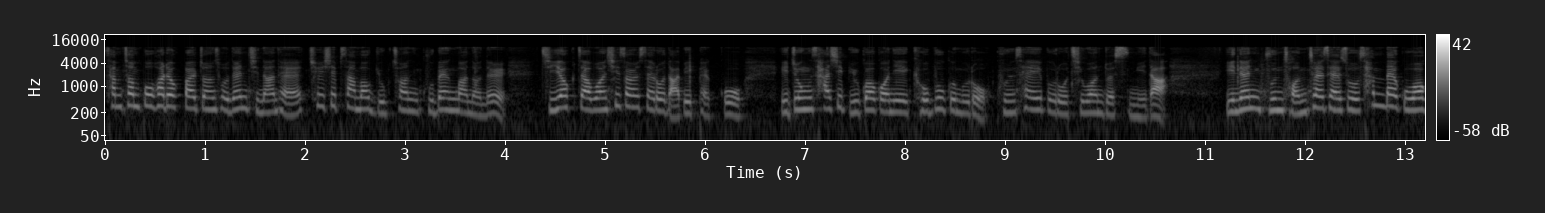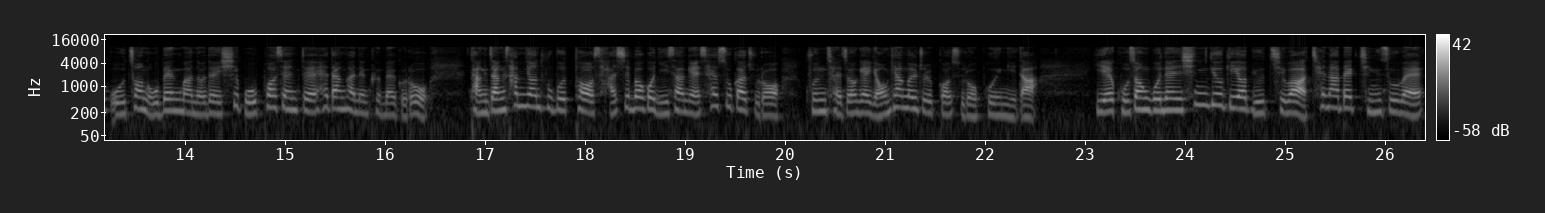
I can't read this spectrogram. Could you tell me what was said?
삼천포 화력발전소는 지난해 73억 6,900만 원을 지역자원 시설세로 납입했고 이 중 46억 원이 교부금으로 군 세입으로 지원됐습니다. 이는 군 전체 세수 305억 5,500만 원의 15%에 해당하는 금액으로 당장 3년 후부터 40억 원 이상의 세수가 줄어 군 재정에 영향을 줄 것으로 보입니다. 이에 고성군은 신규 기업 유치와 체납액 징수 외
